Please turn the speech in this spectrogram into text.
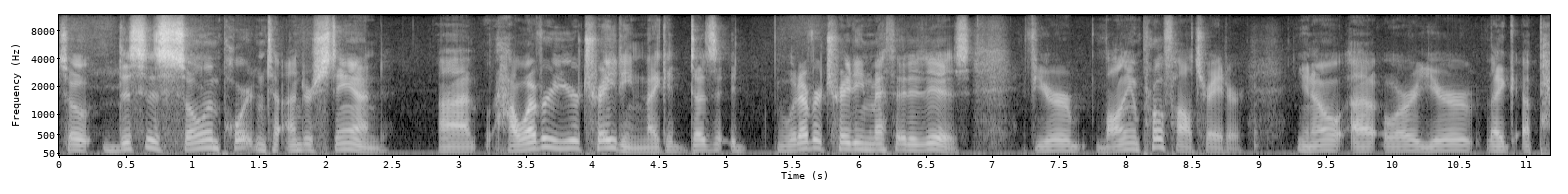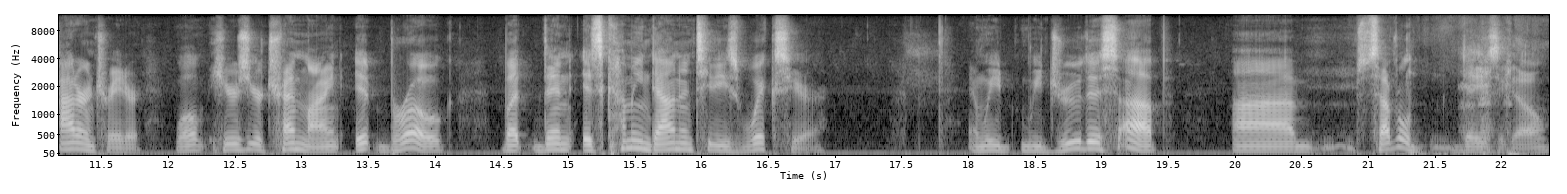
So this is so important to understand uh, however you're trading like it does it, whatever trading method it is if you're volume profile trader you know uh, or you're like a pattern trader well here's your trend line. It broke but then it's coming down into these wicks here. And we we drew this up um, several days ago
